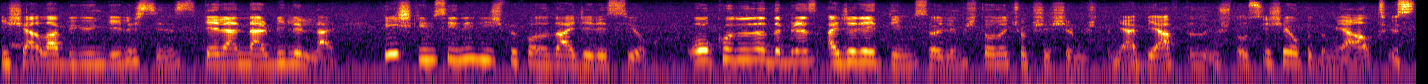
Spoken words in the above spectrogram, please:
inşallah bir gün gelirsiniz. Gelenler bilirler. Hiç kimsenin hiçbir konuda acelesi yok. O konuda da biraz acele ettiğimi söylemişti. Ona çok şaşırmıştım. Yani bir haftada üç dosya şey okudum ya altı üst.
